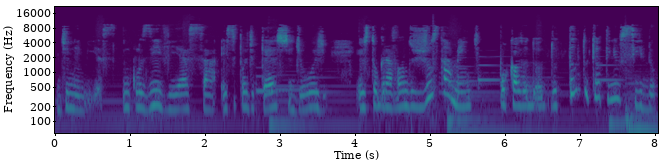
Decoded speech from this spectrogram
de Neemias. Inclusive, essa, esse podcast de hoje eu estou gravando justamente por causa do, do tanto que eu tenho sido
